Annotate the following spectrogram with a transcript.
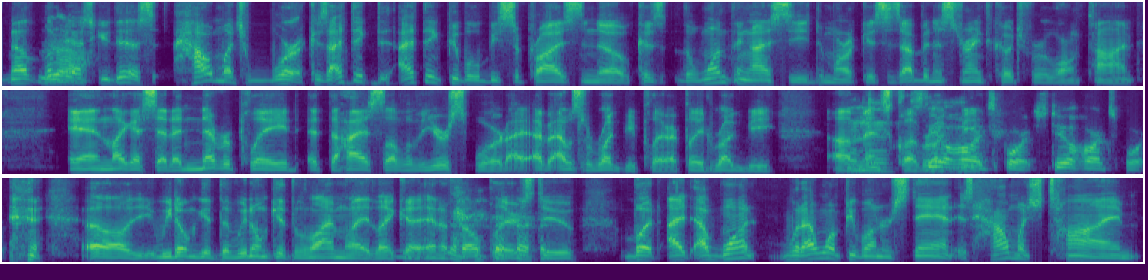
Now, let yeah. me ask you this: How much work? Because I think I think people will be surprised to know. Because the one thing I see, Demarcus, is I've been a strength coach for a long time, and like I said, I never played at the highest level of your sport. I, I was a rugby player. I played rugby, uh, mm-hmm. men's club Still rugby. hard sport. Still hard sport. oh, we don't get the we don't get the limelight like uh, NFL players do. But I, I want what I want people to understand is how much time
